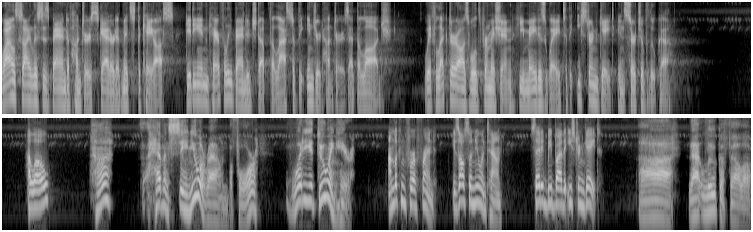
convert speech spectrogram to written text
While Silas's band of hunters scattered amidst the chaos, Gideon carefully bandaged up the last of the injured hunters at the lodge. With Lector Oswald's permission, he made his way to the eastern gate in search of Luca. Hello? Huh? I haven't seen you around before. What are you doing here? I'm looking for a friend. He's also new in town. Said he'd be by the eastern gate. Ah, that Luca fellow.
